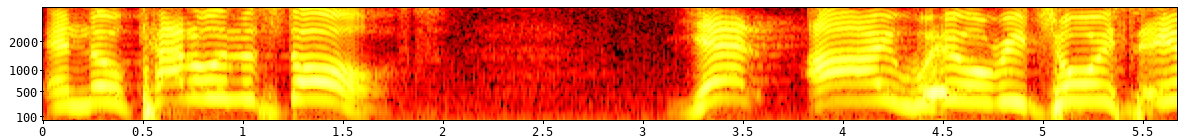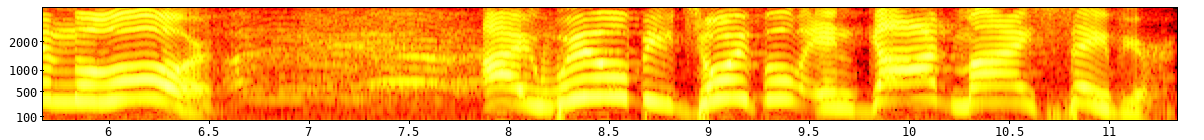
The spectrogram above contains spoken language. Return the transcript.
and no cattle in the stalls, yet I will rejoice in the Lord. I will be joyful in God my Savior.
